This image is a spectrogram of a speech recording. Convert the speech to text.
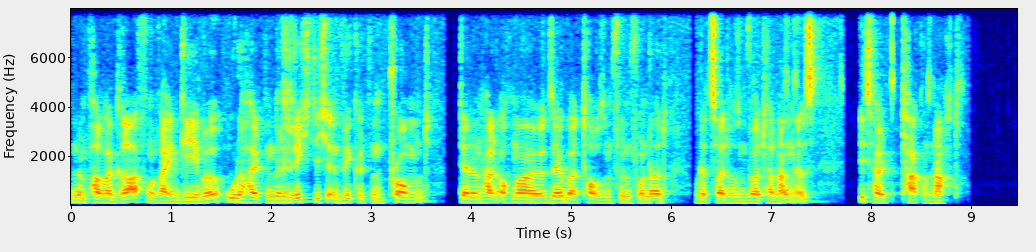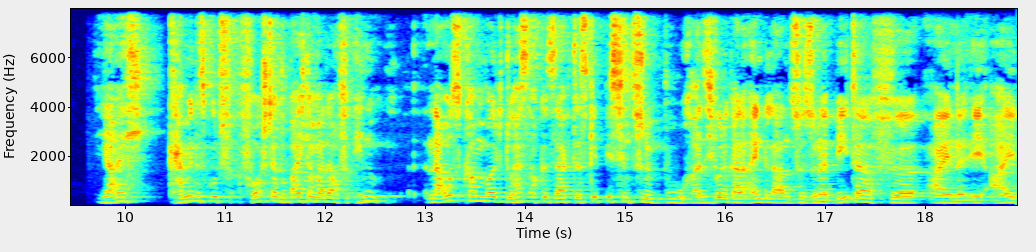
einem Paragraphen reingebe oder halt einen richtig entwickelten Prompt, der dann halt auch mal selber 1500 oder 2000 Wörter lang ist, ist halt Tag und Nacht. Ja, ich kann mir das gut vorstellen, wobei ich nochmal darauf hinauskommen wollte. Du hast auch gesagt, es geht bisschen zu einem Buch. Also ich wurde gerade eingeladen zu so einer Beta für eine AI,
